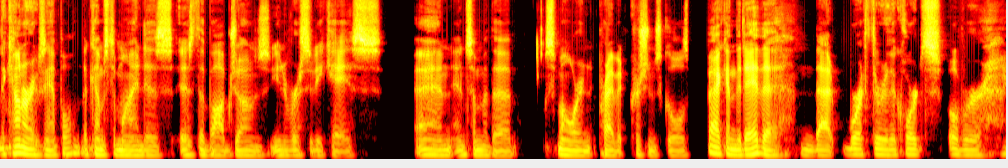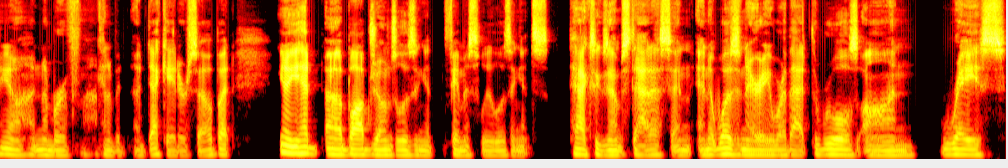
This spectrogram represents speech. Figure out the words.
The counterexample that comes to mind is is the Bob Jones University case and and some of the smaller private Christian schools back in the day the, that worked through the courts over you know a number of kind of a, a decade or so. But you know you had uh, Bob Jones losing it, famously losing its tax exempt status, and and it was an area where that the rules on race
